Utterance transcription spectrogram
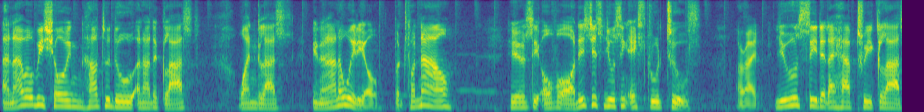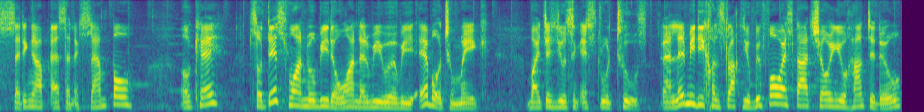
And I will be showing how to do another glass, wine glass in another video. But for now, here's the overall. This is just using extrude tools. Alright, you will see that I have three glass setting up as an example. Okay, so this one will be the one that we will be able to make by just using extrude tools. And let me deconstruct you before I start showing you how to do.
